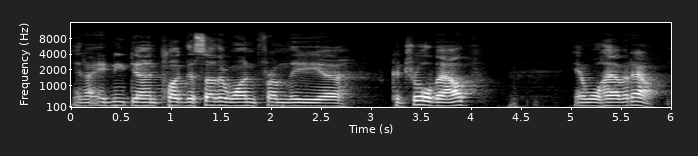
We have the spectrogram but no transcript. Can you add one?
And I need to unplug this other one from the uh, control valve and we'll have it out.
